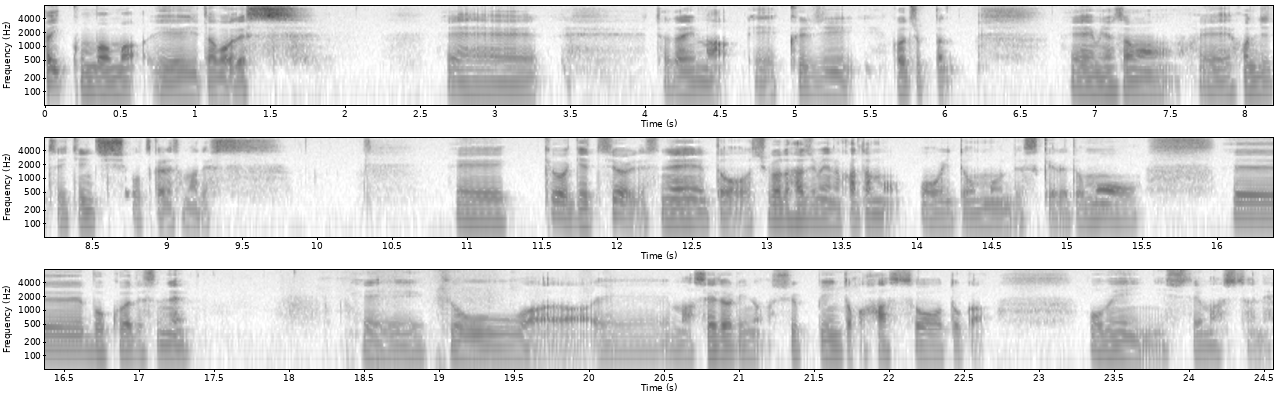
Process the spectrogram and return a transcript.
はい、こんばんは、えー、ゆたぼうです。えー、ただいま、えー、9時50分。えー皆様、えー本日一日お疲れ様です。えー今日は月曜日ですね。えっと、仕事始めの方も多いと思うんですけれども、えー僕はですね、えー今日は、えーまあ、セドリの出品とか発送とかをメインにしてましたね。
